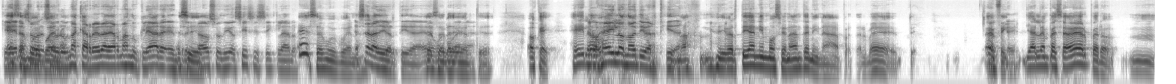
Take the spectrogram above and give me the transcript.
Que era sobre, una carrera de armas nucleares entre Estados Unidos. Sí, sí, sí, claro. Esa es muy buena. Esa era divertida. Esa era divertida. Ok. Halo, Pero Halo no es divertida. No, ni divertida, ni emocionante, ni nada. Pues tal vez. En fin, ya la empecé a ver, pero. Mm.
